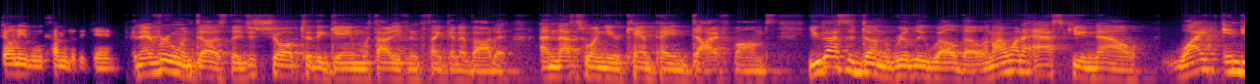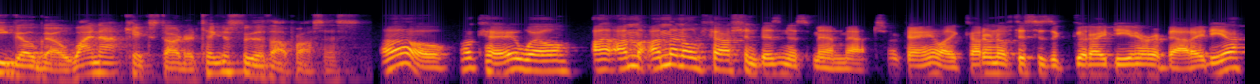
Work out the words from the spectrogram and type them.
don't even come to the game. And everyone does. They just show up to the game without even thinking about it. And that's when your campaign dive bombs. You guys have done really well though. And I want to ask you now, why Indiegogo? Why not Kickstarter? Take us through the thought process. Oh, okay. Well, I'm I'm an old-fashioned businessman, Matt. Okay, like I don't know if this is a good idea or a bad idea.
